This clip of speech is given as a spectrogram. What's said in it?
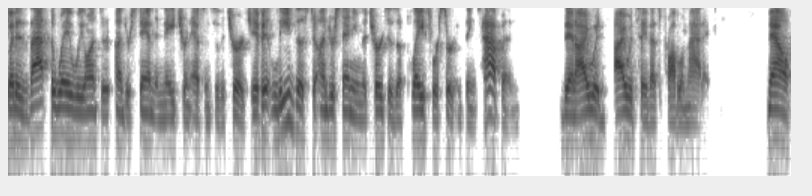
but is that the way we want to understand the nature and essence of the church? If it leads us to understanding the church as a place where certain things happen then i would i would say that's problematic. Now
